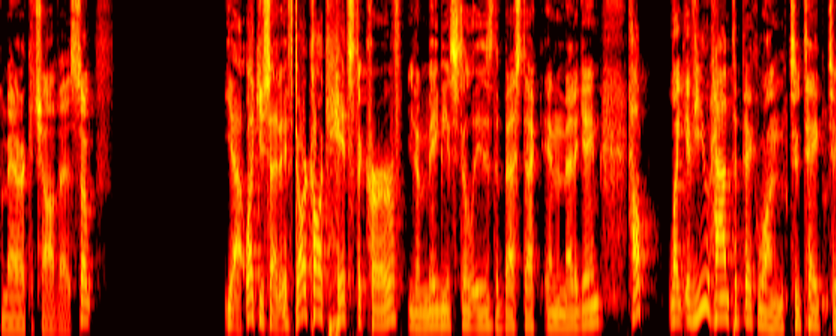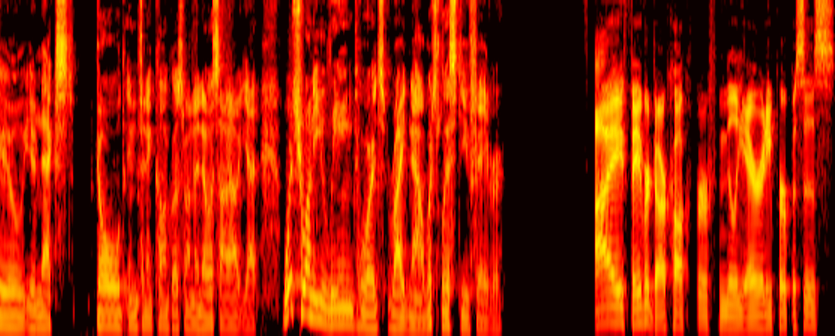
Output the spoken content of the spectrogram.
America Chavez. So, yeah, like you said, if Darkhawk hits the curve, you know, maybe it still is the best deck in the metagame. How, like, if you had to pick one to take to your next gold infinite conquest run, I know it's not out yet. Which one are you leaning towards right now? Which list do you favor? I favor Darkhawk for familiarity purposes,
